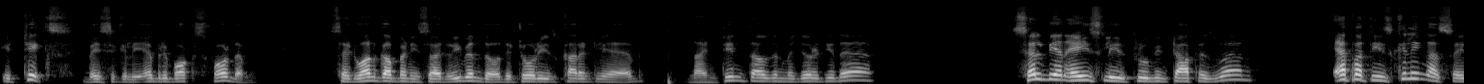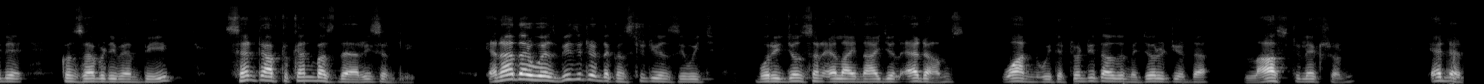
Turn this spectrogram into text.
It ticks basically every box for them, said one government insider, even though the Tories currently have 19,000 majority there. Selby and Ainsty is proving tough as well. Apathy is killing us, said a Conservative MP sent up to canvass there recently. Another who has visited the constituency, which Boris Johnson ally Nigel Adams won with a 20,000 majority at the last election, added,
